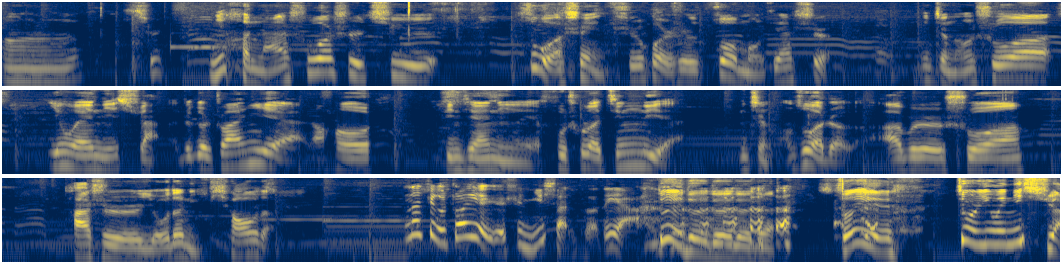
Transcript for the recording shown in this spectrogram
嗯，其实你很难说是去做摄影师，或者是做某件事。嗯。你只能说，因为你选了这个专业，然后。并且你付出了精力，你只能做这个，而不是说它是由得你挑的。那这个专业也是你选择的呀？对对对对对，所以就是因为你选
